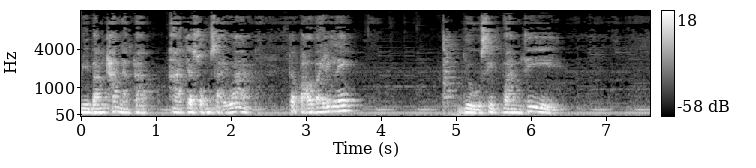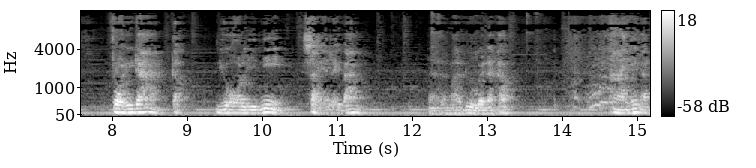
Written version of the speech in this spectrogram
มีบางท่านนะครับ อาจจะสงสัยว่ากระเป๋าใบเล็กๆ อยู่สิบวันที่ฟลอริดากับนิวออร์ลีนนี่ใส่อะไรบ้างนะเรามาดูกันนะครับอายให้กัน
